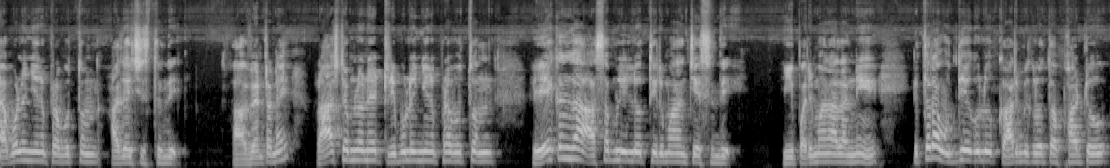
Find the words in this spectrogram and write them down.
డబుల్ ఇంజిన్ ప్రభుత్వం ఆదేశిస్తుంది. ఆ వెంటనే రాష్ట్రంలోనే ట్రిబుల్ ఇంజిన్ ప్రభుత్వం ఏకంగా అసెంబ్లీలో తీర్మానం చేసింది. ఈ పరిమాణాలన్నీ ఇతర ఉద్యోగులు కార్మికులతో పాటు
